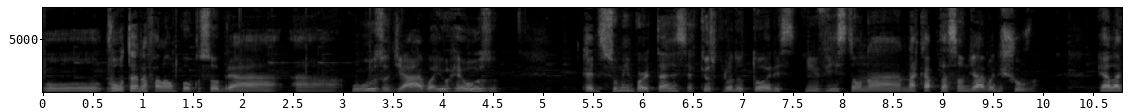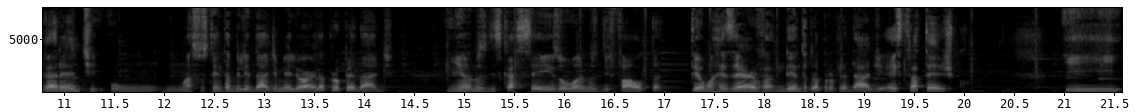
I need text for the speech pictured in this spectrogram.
O, voltando a falar um pouco sobre a, a, o uso de água e o reuso, é de suma importância que os produtores invistam na, na captação de água de chuva. Ela garante um, uma sustentabilidade melhor da propriedade. Em anos de escassez ou anos de falta, ter uma reserva dentro da propriedade é estratégico. E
